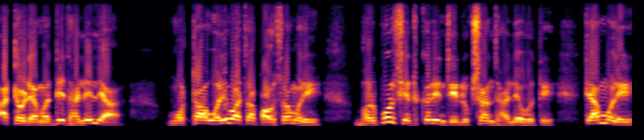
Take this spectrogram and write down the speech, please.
आठवड्यामध्ये झालेल्या मोठा वळिवाचा पावसामुळे भरपूर शेतकऱ्यांचे नुकसान झाले होते. त्यामुळे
